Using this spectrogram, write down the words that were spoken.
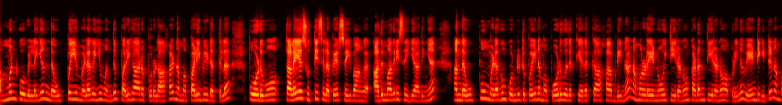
அம்மன் கோவில்லையும் இந்த உப்பையும் மிளகையும் வந்து பரிகார பொருளாக நம்ம பலிபீடத்தில் போடுவோம். தலையை சுற்றி சில பேர் செய்வாங்க. அது மாதிரி செய்யாதீங்க. அந்த உப்பும் மிளகும் கொண்டுட்டு போய் நம்ம போடுவதற்கு எதற்காக அப்படின்னா நம்மளுடைய நோய் தீரணும் கடன் தீரணும் அப்படின்னு வேண்டிக்கிட்டு நம்ம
